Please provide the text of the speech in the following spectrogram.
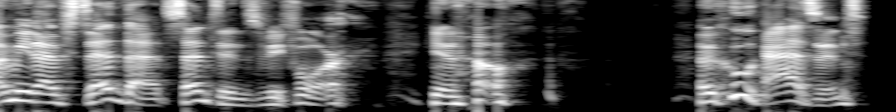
I mean, I've said that sentence before. You know, who hasn't?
